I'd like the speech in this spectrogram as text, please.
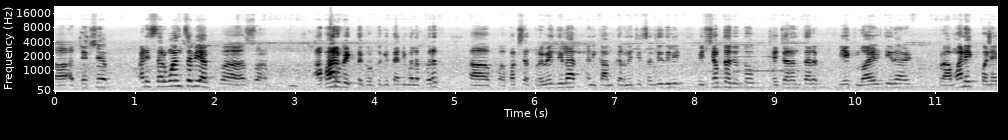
अध्यक्ष आणि सर्वांचं मी स्व- आभार व्यक्त करतो की त्यांनी मला परत प- पक्षात प्रवेश दिला आणि काम करण्याची संधी दिली. मी शब्द देतो ह्याच्यानंतर मी एक लॉयल्टीनं प्रामाणिकपणे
